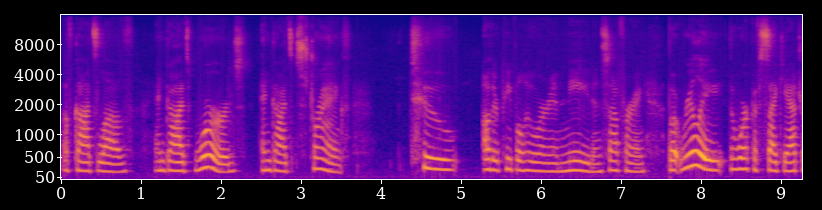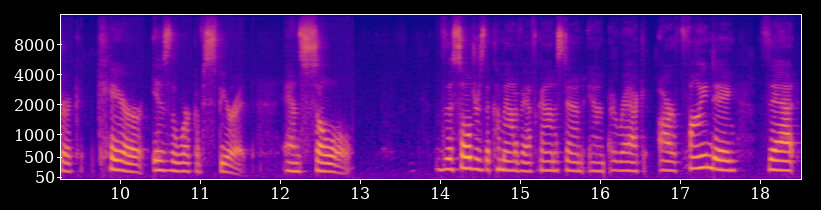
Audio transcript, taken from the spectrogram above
of God's love and God's words and God's strength to other people who are in need and suffering. But really, the work of psychiatric care is the work of spirit and soul. The soldiers that come out of Afghanistan and Iraq are finding that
